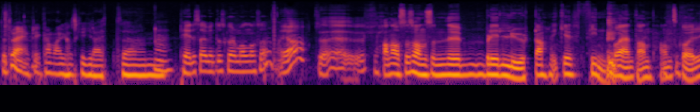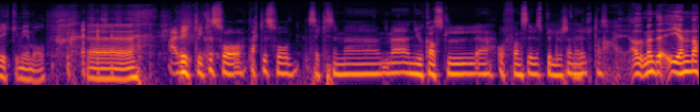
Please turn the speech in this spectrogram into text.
det tror jeg egentlig kan være ganske greit. um, Peres har begynt å skåre mål nå også. Ja, så, eh, han er også sånn som du blir lurt av. Ikke finn på en tann. han. Han skårer ikke mye mål. uh. Nei, virker ikke så Det er ikke så sexy med, med Newcastle eh, spillere generelt. Altså. nei, altså, men det, igjen, da,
